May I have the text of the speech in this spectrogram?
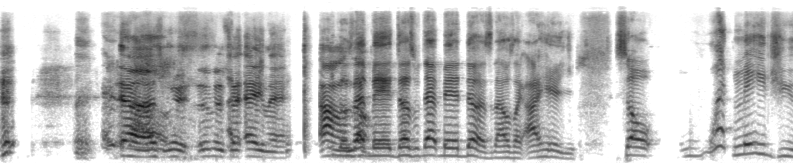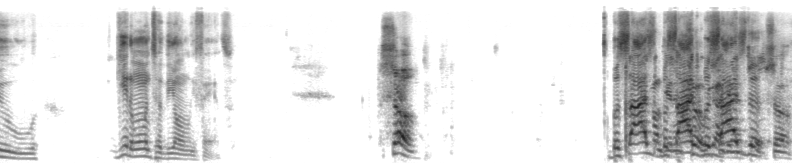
Yeah. That's weird. This is- hey man, I don't that man does what that man does. And I was like, I hear you. So, what made you get onto the OnlyFans? So Besides, besides, into it. We gotta get besides the so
